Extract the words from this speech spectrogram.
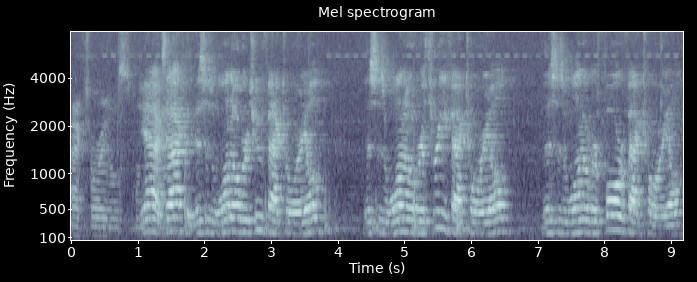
Factorials. Yeah, exactly. This is 1 over 2 factorial. This is 1 over 3 factorial. This is 1 over 4 factorial.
